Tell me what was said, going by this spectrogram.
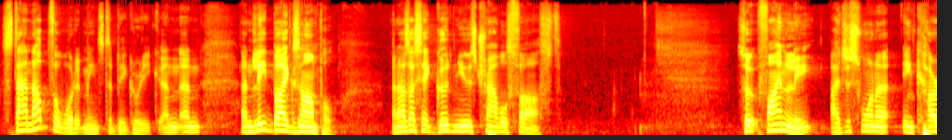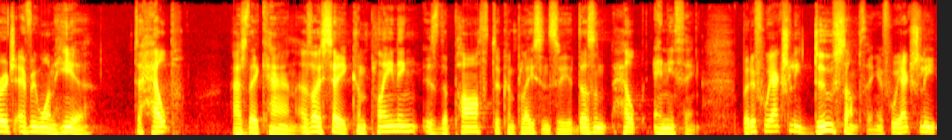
stand up for what it means to be Greek and, and, and lead by example. And as I say, good news travels fast. So finally, I just want to encourage everyone here to help as they can. As I say, complaining is the path to complacency. It doesn't help anything. But if we actually do something, if we actually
